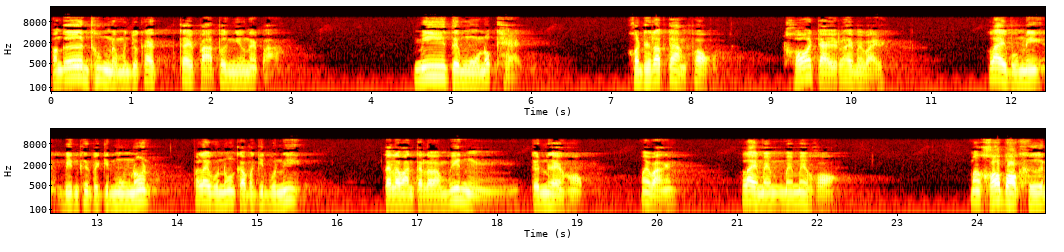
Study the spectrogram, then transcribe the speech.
บังเอิญทุ่งหนึ่งมันอยู่ใกล้ใกล้ป่าต้นงิ้วในป่า มีแต่หมูนกแขก คนที่รับจ้างเฝ้าท้อใจไล่ไม่ไหว ไล่บุมนี้ บินขึ้นไปกินมุมโน้นไปไล่บุญโน้นกลับมากินบุญนี้ แต่ละวันแต่ละวันวิ่งจนเหนื่อยหอบ ไม่หวังไล่ไม่ไม่ไม่พอมาขอบอกคืน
